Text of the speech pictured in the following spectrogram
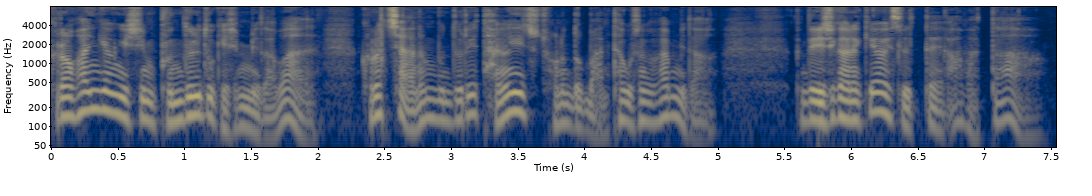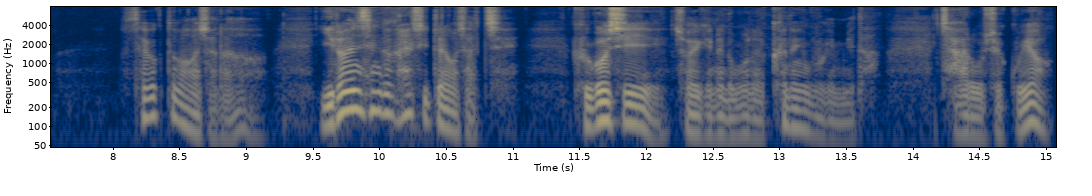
그런 환경이신 분들도 계십니다만 그렇지 않은 분들이 당연히 저는 더 많다고 생각합니다. 근데 이 시간에 깨어 있을 때 아 맞다 새벽도방 하잖아 이런 생각을 할 수 있다는 것 자체 그것이 저에게는 너무나 큰 행복입니다. 잘 오셨고요.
